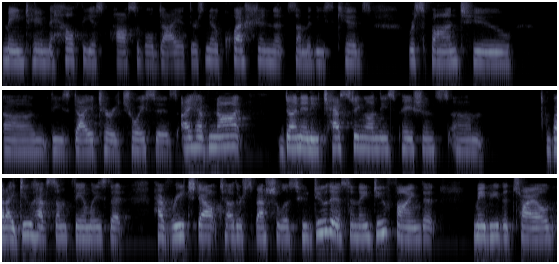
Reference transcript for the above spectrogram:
maintain the healthiest possible diet. There's no question that some of these kids respond to um, these dietary choices. I have not done any testing on these patients, um, but I do have some families that have reached out to other specialists who do this, and they do find that maybe the child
